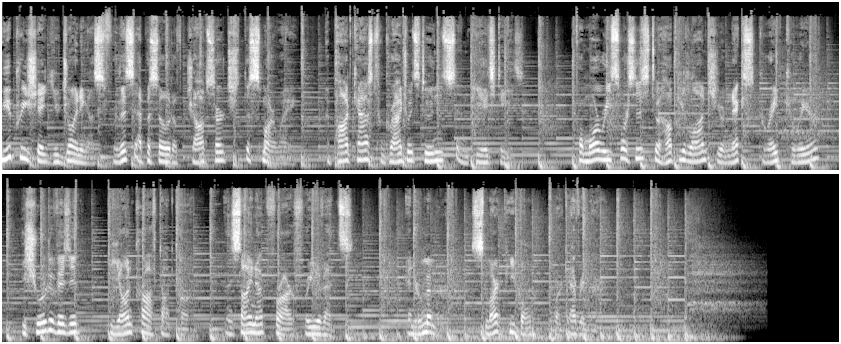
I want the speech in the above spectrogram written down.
We appreciate you joining us for this episode of Job Search the Smart Way, a podcast for graduate students and PhDs. For more resources to help you launch your next great career, be sure to visit beyondprof.com and sign up for our free events. And remember, smart people work everywhere.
